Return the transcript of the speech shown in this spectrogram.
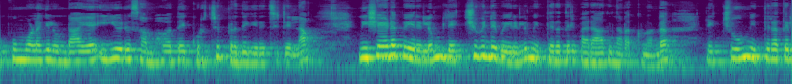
ഉപ്പുമുളകിലുണ്ടായ ഈ ഒരു സംഭവത്തെക്കുറിച്ച് പ്രതികരിച്ചിട്ടില്ല. നിഷയുടെ പേരിലും ലച്ചുവിന്റെ പേരിലും ഇത്തരത്തിൽ പരാതി നടക്കുന്നുണ്ട്. ലച്ചുവും ഇത്തരത്തിൽ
